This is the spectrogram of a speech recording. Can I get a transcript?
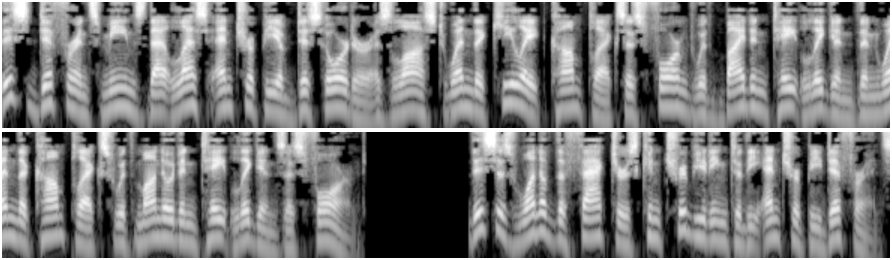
This difference means that less entropy of disorder is lost when the chelate complex is formed with bidentate ligand than when the complex with monodentate ligands is formed. This is one of the factors contributing to the entropy difference.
